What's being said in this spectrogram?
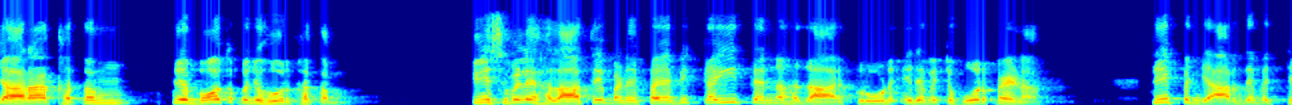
ਚਾਰਾ ਖਤਮ ਤੇ ਬਹੁਤ ਕੁਝ ਹੋਰ ਖਤਮ। ਇਸ ਵੇਲੇ ਹਾਲਾਤ ਇਹ ਬਣੇ ਪਏ ਵੀ ਕਈ 3000 ਕਰੋੜ ਇਹਦੇ ਵਿੱਚ ਹੋਰ ਪੈਣਾ। ਤੇ ਪੰਜਾਬ ਦੇ ਵਿੱਚ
